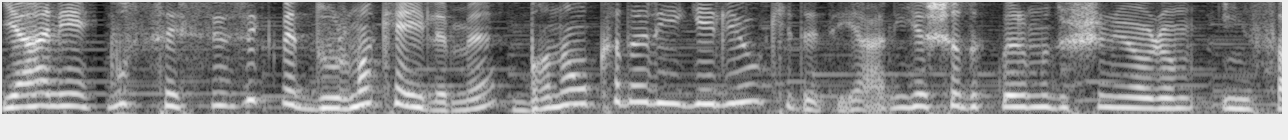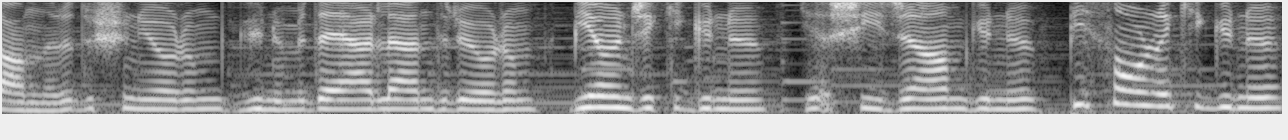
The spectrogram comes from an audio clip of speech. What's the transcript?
yani bu sessizlik ve durmak eylemi bana o kadar iyi geliyor ki dedi. Yani yaşadıklarımı düşünüyorum, insanları düşünüyorum, günümü değerlendiriyorum. Bir önceki günü, yaşayacağım günü, bir sonraki günü,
